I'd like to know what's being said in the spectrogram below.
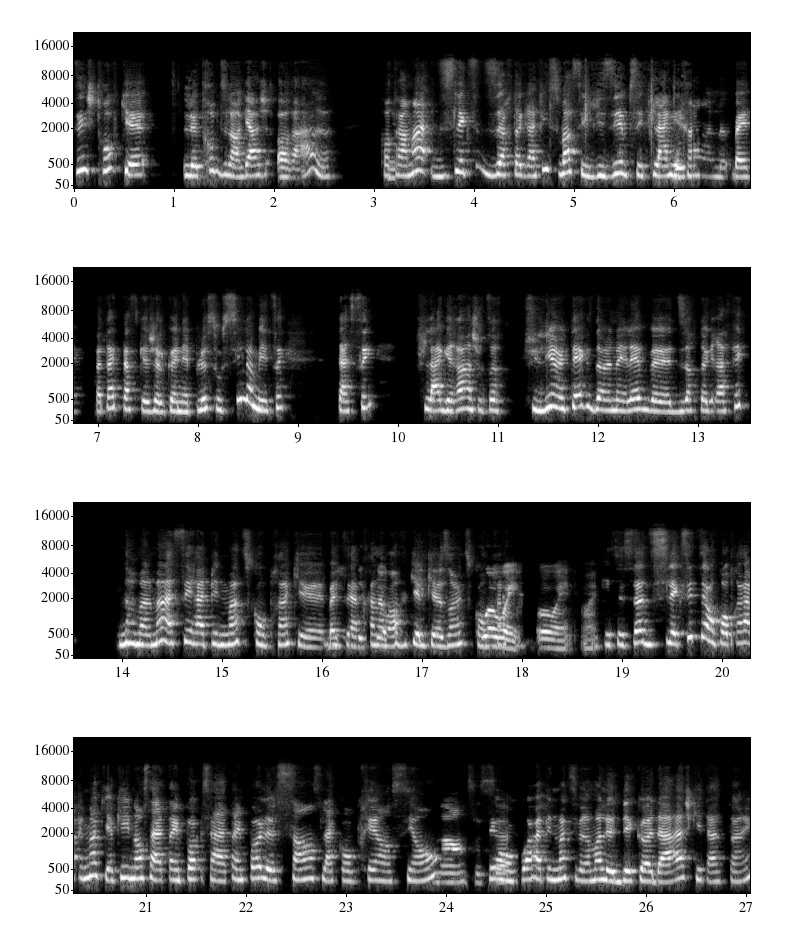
je trouve que le trouble du langage oral, Contrairement à dyslexie, dysorthographie, souvent c'est visible, c'est flagrant. Ben, peut-être parce que je le connais plus aussi, là, mais tu sais, c'est assez flagrant. Je veux dire, tu lis un texte d'un élève euh, dysorthographique, normalement, assez rapidement, tu comprends que, ben, tu après en avoir vu quelques-uns, tu comprends. Oui, oui, oui. c'est ça. Dyslexie, tu sais, on comprend rapidement que, OK, non, ça atteint pas, ça atteint pas le sens, la compréhension. Non, c'est ça. On voit rapidement que c'est vraiment le décodage qui est atteint.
